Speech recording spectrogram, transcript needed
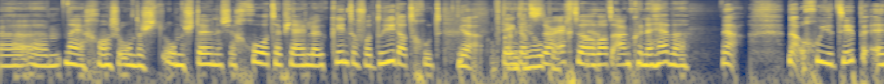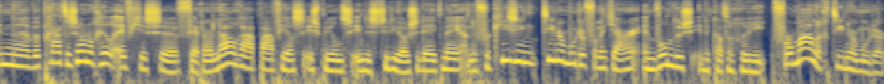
uh, um, nou ja, gewoon ze onder, ondersteunen. En zeggen: Goh, wat heb jij een leuk kind of wat doe je dat goed? Ja, ik denk dat helpen. ze daar echt wel ja. wat aan kunnen hebben. Ja, nou, goede tip. En uh, we praten zo nog heel eventjes uh, verder. Laura Pavias is bij ons in de studio. Ze deed mee aan de verkiezing Tienermoeder van het jaar en won dus in de categorie Voormalig Tienermoeder.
